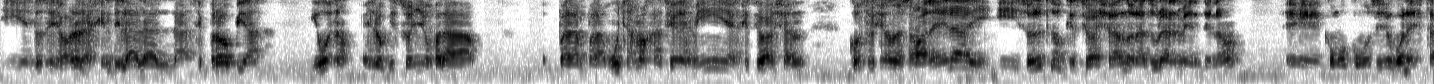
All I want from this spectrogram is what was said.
Y entonces ahora la gente la, la, hace propia. Y bueno, es lo que sueño para, para, para muchas más canciones mías, que se vayan construyendo de esa manera y, y sobre todo que se vaya dando naturalmente, ¿no? Eh, como, como se dio con esta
